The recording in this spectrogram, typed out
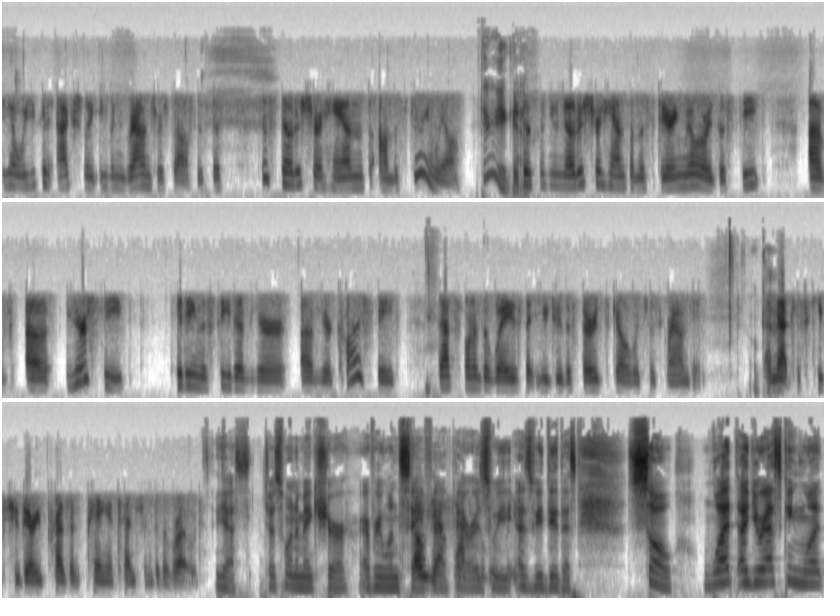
yeah, well, you can actually even ground yourself. Is just just notice your hands on the steering wheel. There you go. Because when you notice your hands on the steering wheel or the seat of uh, your seat hitting the seat of your of your car seat, that's one of the ways that you do the third skill, which is grounding, Okay. and that just keeps you very present, paying attention to the road. Yes, just want to make sure everyone's safe Oh, yes, out there as we as we do this. So, what uh, you're asking what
